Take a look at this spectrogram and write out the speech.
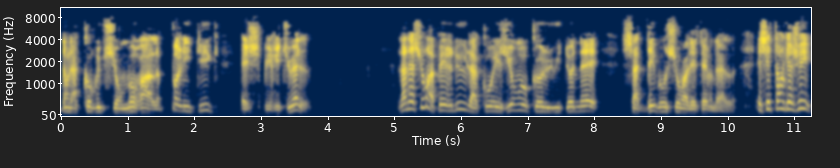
dans la corruption morale, politique et spirituelle. La nation a perdu la cohésion que lui donnait sa dévotion à l'Éternel, et s'est engagé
